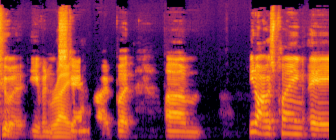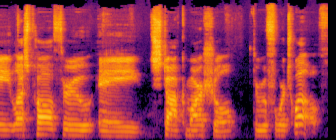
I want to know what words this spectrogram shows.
to it, even right. standby. But um, you know, I was playing a Les Paul through a stock Marshall through a 412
